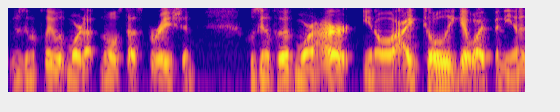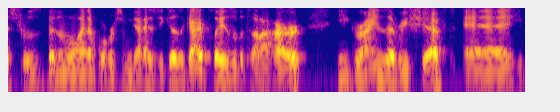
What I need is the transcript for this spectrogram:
who's going to play with more the most desperation, who's going to play with more heart. You know, I totally get why Vinnie Hinostroza has been in the lineup over some guys because a guy plays with a ton of heart, he grinds every shift, and he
